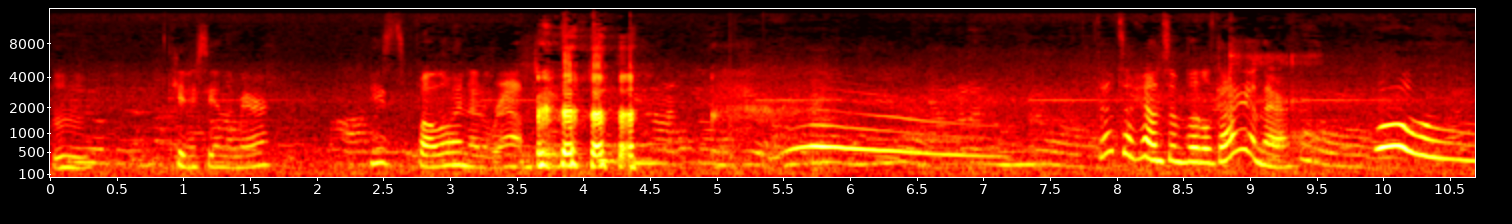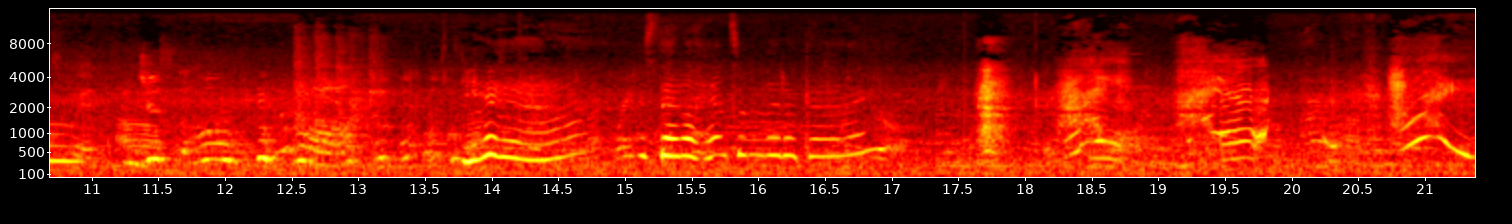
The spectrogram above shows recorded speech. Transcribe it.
Mm-hmm. Can you see in the mirror? He's following it around too. That's a handsome little guy in there. Woo! Yeah. Is that a handsome little guy? Hi. Hi.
